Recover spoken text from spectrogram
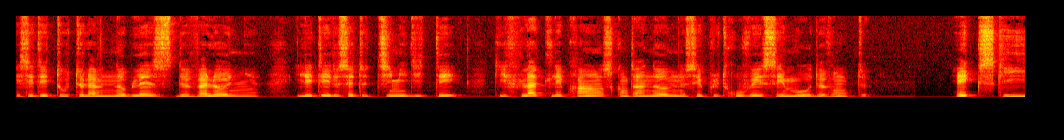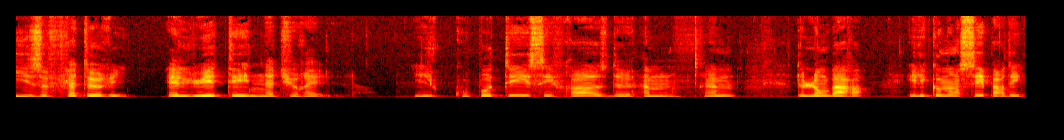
et c'était toute la noblesse de Valogne, il était de cette timidité qui flatte les princes quand un homme ne sait plus trouver ses mots devant eux. Exquise flatterie, elle lui était naturelle. Il coupotait ses phrases de hum hum, de l'embarras, et les commençait par des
